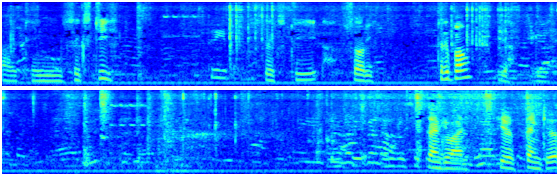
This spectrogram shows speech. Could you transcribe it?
I think sixty sixty sorry three pound या thank you madam yes thank you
